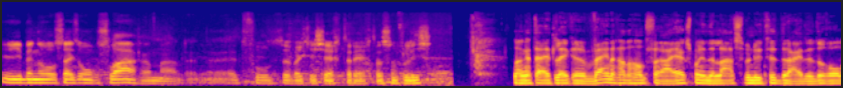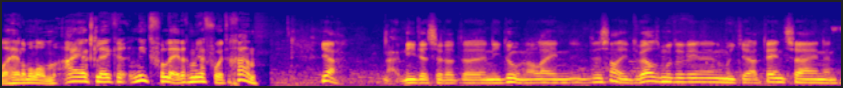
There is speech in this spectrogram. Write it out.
je bent nog wel steeds ongeslagen, maar het voelt eh, wat je zegt terecht als een verlies. Lange tijd leek er weinig aan de hand voor Ajax, maar in de laatste minuten draaiden de rollen helemaal om. Ajax leek er niet volledig meer voor te gaan. Ja, nou, niet dat ze dat uh, niet doen. Alleen, er zal je duels moeten winnen, dan moet je attent zijn. En,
